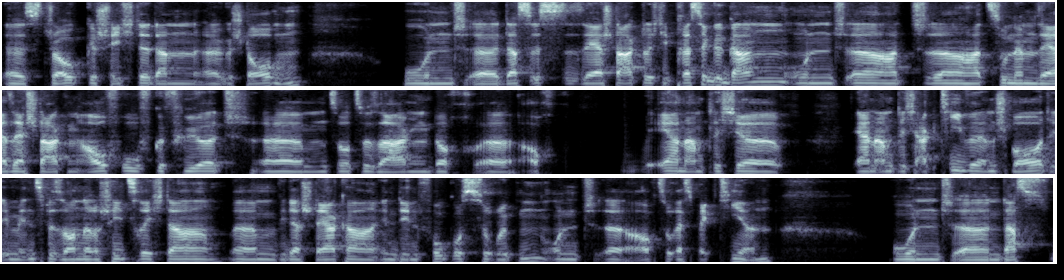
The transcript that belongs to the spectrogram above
äh, Stroke-Geschichte dann äh, gestorben. Und äh, das ist sehr stark durch die Presse gegangen und äh, hat, äh, hat zu einem sehr, sehr starken Aufruf geführt, ähm, sozusagen doch äh, auch ehrenamtliche, ehrenamtlich Aktive im Sport, eben insbesondere Schiedsrichter, ähm, wieder stärker in den Fokus zu rücken und äh, auch zu respektieren. Und äh, das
